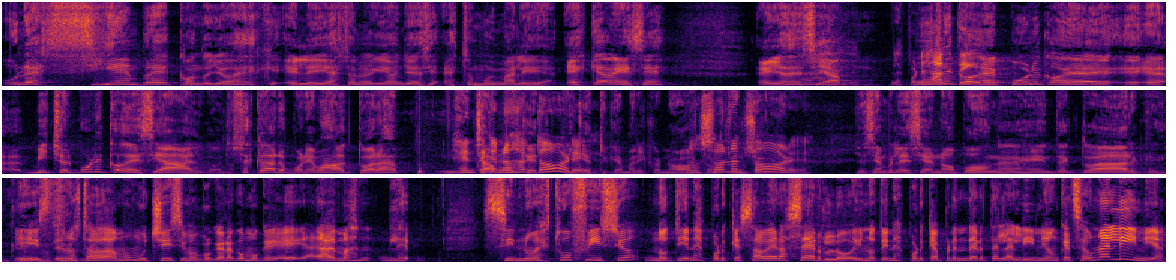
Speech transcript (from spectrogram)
una siempre, cuando yo leía esto en el guion, yo decía, esto es muy mala idea. Es que a veces ellos decían, Ay, público de público de, eh, eh, bicho el público decía algo. Entonces, claro, poníamos a actuar a Gente que no es actores. que- que marico, no, No son funciona. actores. Yo siempre le decía, no pongan gente a actuar. Que, Y no nos tardamos muchísimo porque era como que, eh, además, le- si no es tu oficio, no tienes por qué saber hacerlo y no tienes por qué aprenderte la línea, aunque sea una línea.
